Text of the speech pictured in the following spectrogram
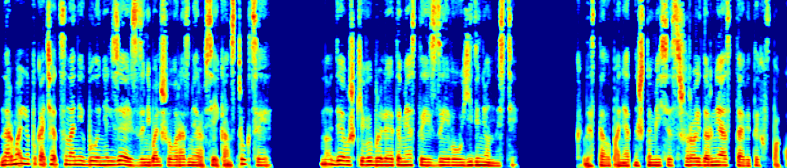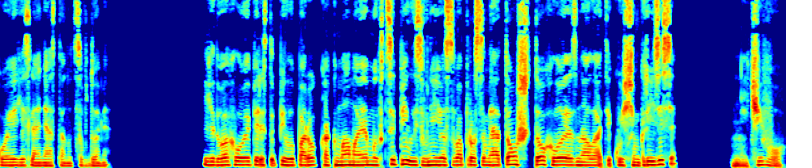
Нормально покачаться на них было нельзя из-за небольшого размера всей конструкции, но девушки выбрали это место из-за его уединенности. Когда стало понятно, что миссис Шройдер не оставит их в покое, если они останутся в доме. Едва Хлоя переступила порог, как мама Эммы вцепилась в нее с вопросами о том, что Хлоя знала о текущем кризисе. Ничего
